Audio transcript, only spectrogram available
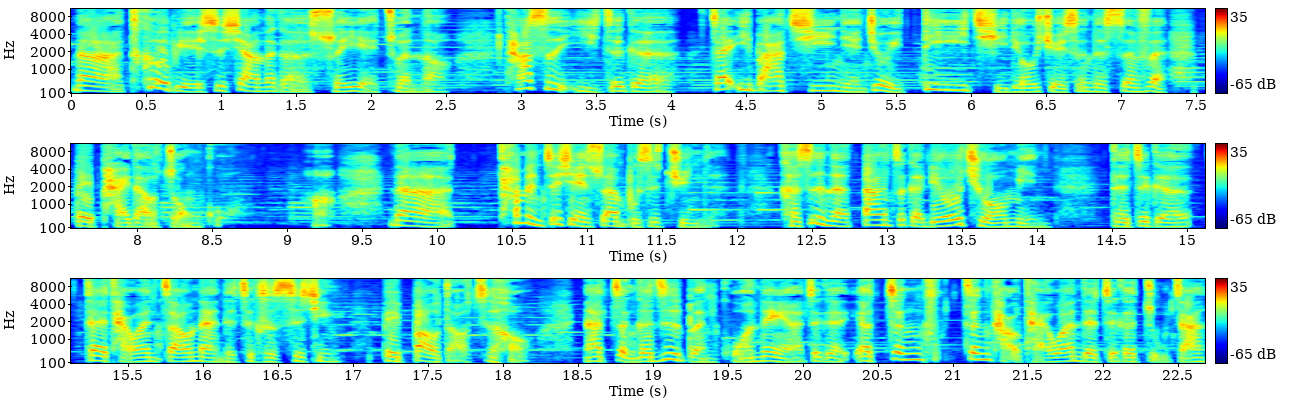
那特别是像那个水野尊呢，他是以这个。在一八七一年，就以第一期留学生的身份被派到中国，啊，那他们这些人虽然不是军人，可是呢，当这个琉球民的这个在台湾遭难的这个事情。被报道之后，那整个日本国内啊，这个要征征讨台湾的这个主张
